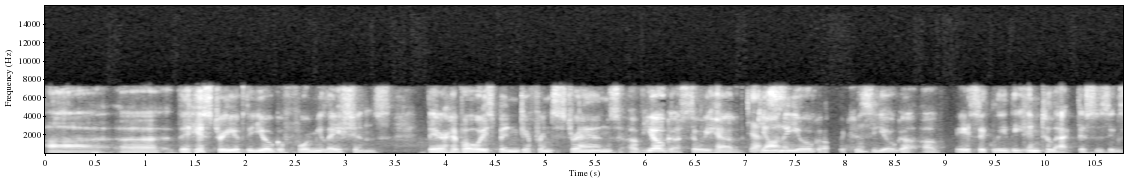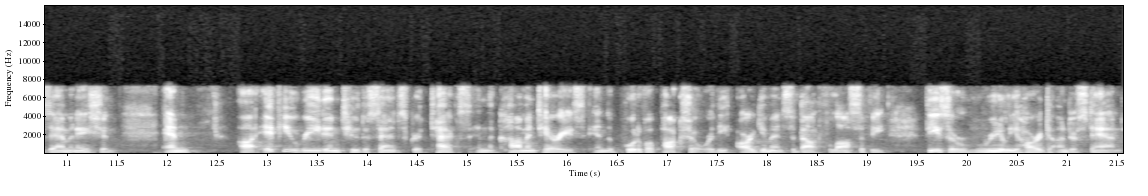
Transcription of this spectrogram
uh, uh, the history of the yoga formulations, there have always been different strands of yoga. So we have yes. jnana yoga, which is mm-hmm. the yoga of basically the intellect. This is examination, and uh, if you read into the Sanskrit texts and the commentaries in the Purva Paksha or the arguments about philosophy, these are really hard to understand.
